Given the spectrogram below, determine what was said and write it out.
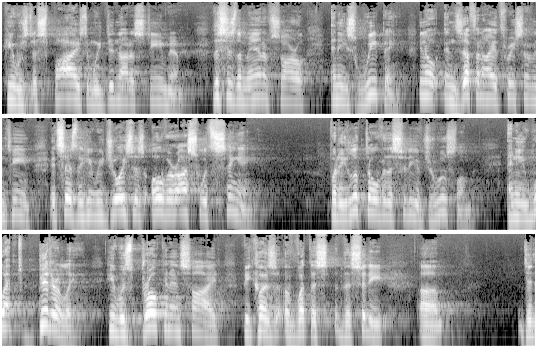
He was despised, and we did not esteem him. This is the man of sorrow, and he's weeping. You know, in Zephaniah 3:17, it says that he rejoices over us with singing. But he looked over the city of Jerusalem and he wept bitterly. He was broken inside because of what the, the city uh, did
